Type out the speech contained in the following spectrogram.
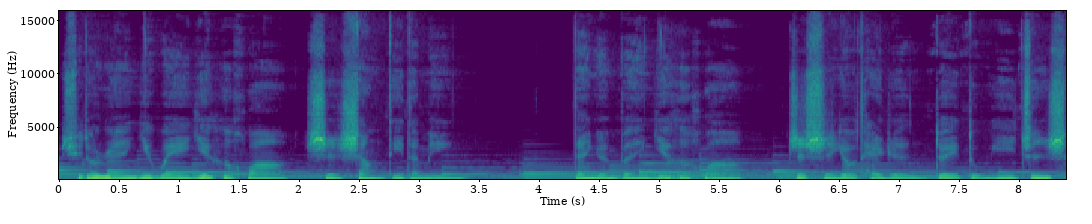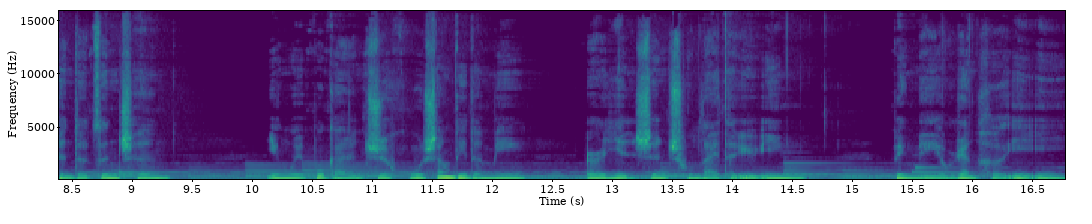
许多人以为耶和华是上帝的名，但原本耶和华只是犹太人对独一真神的尊称，因为不敢直呼上帝的名而衍生出来的语音，并没有任何意义。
